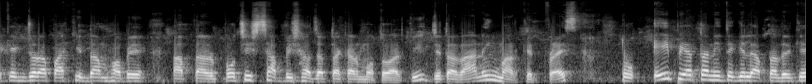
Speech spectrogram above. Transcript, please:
এক এক জোড়া পাখির দাম হবে আপনার পঁচিশ, ছাব্বিশ হাজার টাকার মতো আর কি, যেটা রানিং মার্কেট প্রাইস তো এই পেয়ারটা নিতে গেলে আপনাদেরকে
